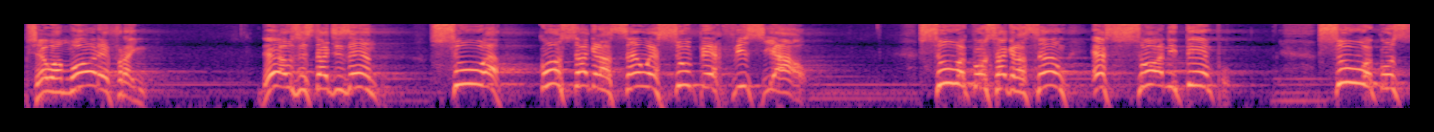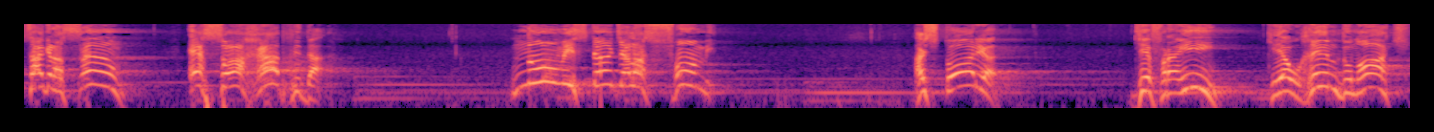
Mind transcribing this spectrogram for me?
Seu amor, Efraim. Deus está dizendo: sua consagração é superficial. Sua consagração é só de tempo. Sua consagração é só rápida. Num instante ela some. A história de Efraim, que é o reino do norte,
